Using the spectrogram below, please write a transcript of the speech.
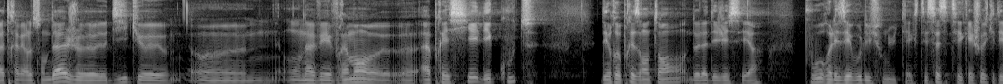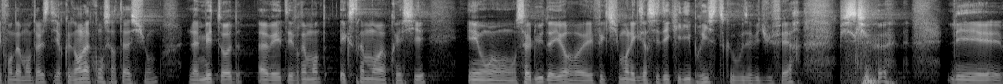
à travers le sondage, dit qu'on avait vraiment apprécié l'écoute des représentants de la DGCA pour les évolutions du texte. Et ça, c'était quelque chose qui était fondamental, c'est-à-dire que dans la concertation, la méthode avait été vraiment extrêmement appréciée. Et on salue d'ailleurs effectivement l'exercice d'équilibriste que vous avez dû faire, puisque les,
